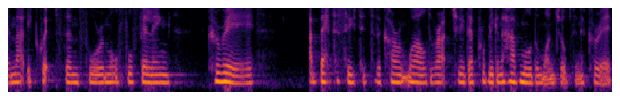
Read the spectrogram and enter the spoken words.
and that equips them for a more fulfilling career are uh, better suited to the current world where actually they're probably going to have more than one jobs in a career.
